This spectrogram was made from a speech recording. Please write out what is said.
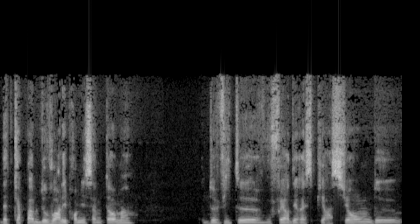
d'être capable de voir les premiers symptômes, de vite euh, vous faire des respirations, de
